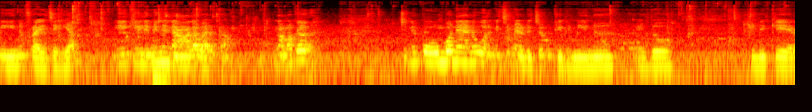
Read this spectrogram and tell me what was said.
മീൻ ഫ്രൈ ചെയ്യാം. ഈ കിളിമീൻ നാളെ വരക്കാം നമുക്ക് പിന്നെ പോകുമ്പോൾ ഞാൻ ഒരുമിച്ച് മേടിച്ചു കിളിമീൻ ഏതോ പിന്നെ കേര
